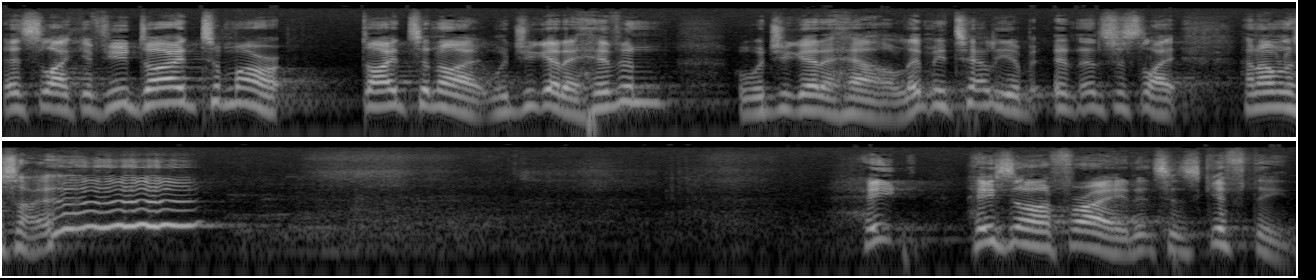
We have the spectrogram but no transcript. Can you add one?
it's like, if you died tomorrow, died tonight, would you go to heaven or would you go to hell? Let me tell you. And it's just like, and I'm just like, he, he's not afraid. It's his gifting.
